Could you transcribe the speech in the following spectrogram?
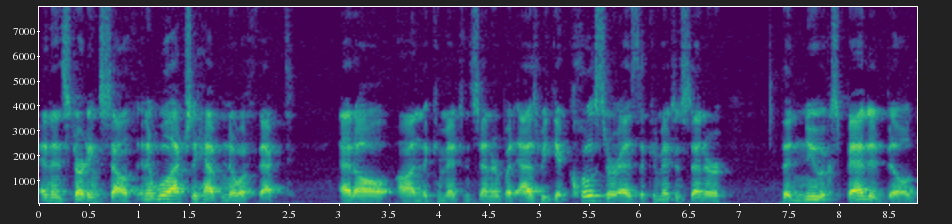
and then starting south, and it will actually have no effect at all on the convention center. But as we get closer, as the convention center, the new expanded build,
